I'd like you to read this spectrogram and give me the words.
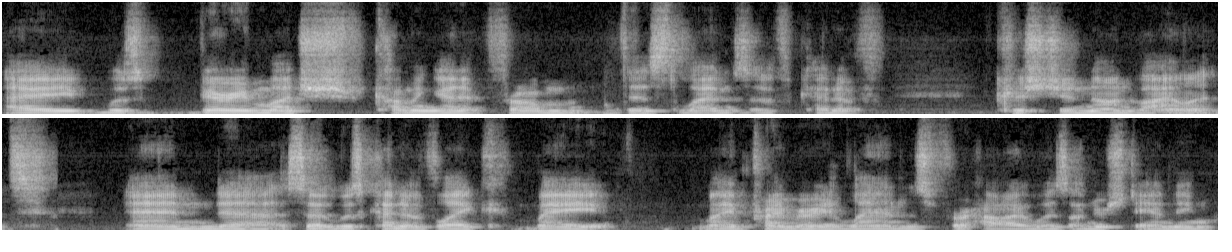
I was very much coming at it from this lens of kind of Christian nonviolence, and uh, so it was kind of like my my primary lens for how I was understanding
